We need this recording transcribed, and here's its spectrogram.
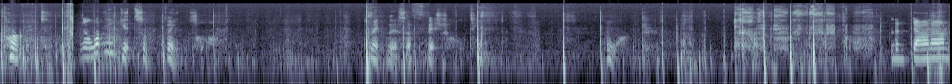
Perfect. Now let me get some things on to make this official work. Down on.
